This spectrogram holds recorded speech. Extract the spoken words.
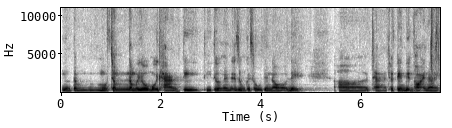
hiểu tầm 150 đô mỗi tháng thì thì thường em sẽ dùng cái số tiền đó để uh, trả cho tiền điện thoại này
